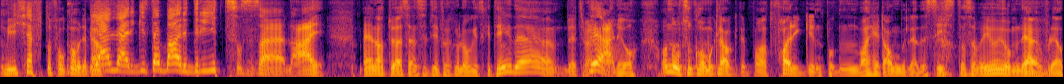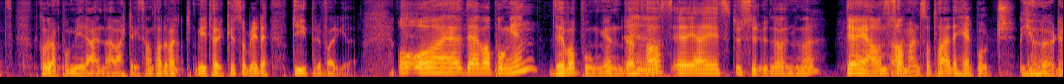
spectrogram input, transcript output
fikk mye kjeft, og folk kommer og Ja. Jeg er allergisk, det er bare drit! Og så sa jeg nei. Men at du er sensitiv for økologiske ting, det, Det det er det jo. Og noen som kom og klagde på at fargen på den var helt annerledes sist. Og så, jo, jo, men det er jo fordi at det kommer an på hvor mye regn det har vært. Ikke sant? Har det vært mye tørke, så blir det dypere farge. Og, og eh, det var pungen. Det var pungen. Den tas. Jeg stusser under armene. Det gjør jeg også. Om sommeren så tar jeg det helt bort. Gjør du?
